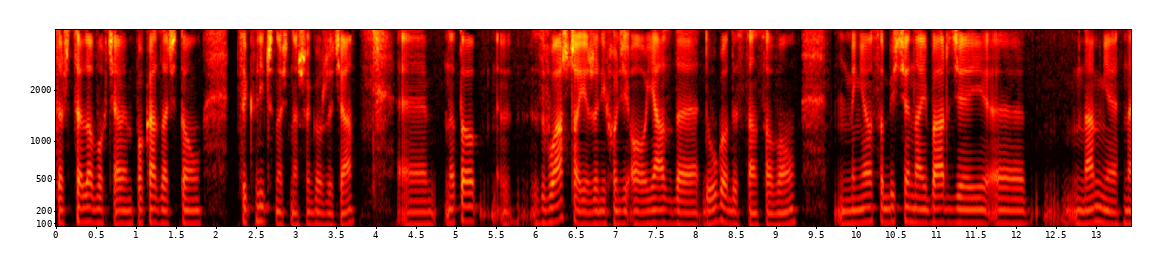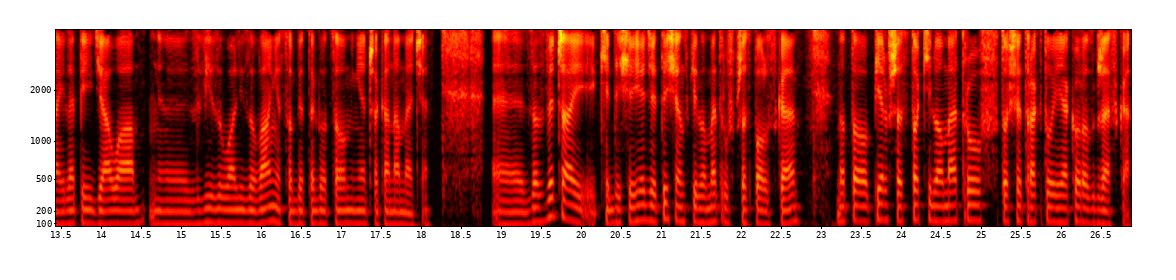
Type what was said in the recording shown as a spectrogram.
też celowo chciałem pokazać tą cykliczność naszego życia. E, no to e, zwłaszcza jeżeli chodzi o jazdę długodystansową, mnie osobiście najbardziej, e, na mnie najlepiej działa zwizualizowanie sobie tego, co mnie czeka na mecie. E, zazwyczaj, kiedy się jedzie 1000 km przez Polskę, no to pierwsze 100 km to się traktuje jako rozgrzewkę.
